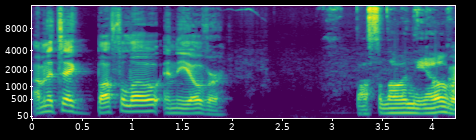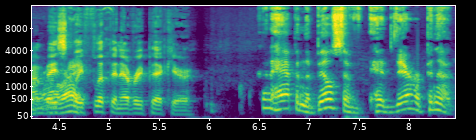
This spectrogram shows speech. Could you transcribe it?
I'm going to take Buffalo and the over. Buffalo in the over. I'm basically right. flipping every pick here. Going to happen. The Bills have had there have been a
